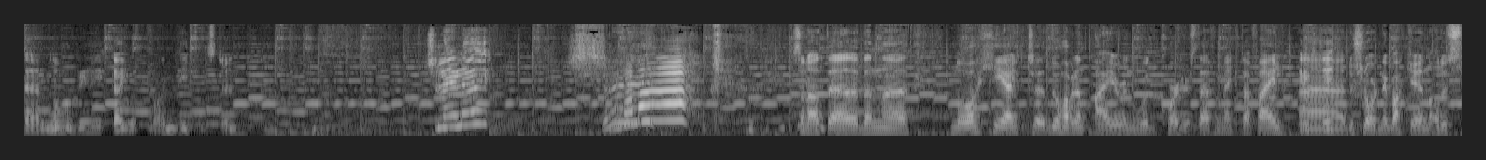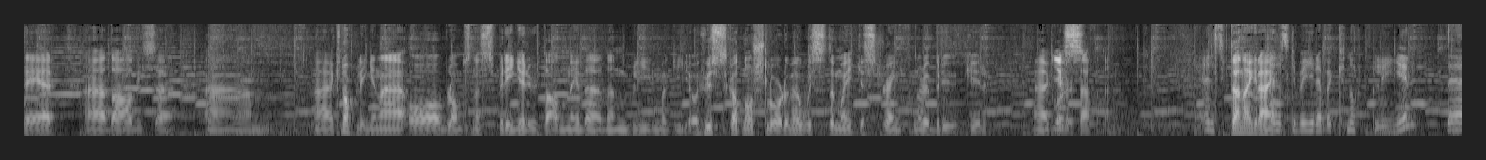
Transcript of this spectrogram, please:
eh, noe vi ikke har gjort på en liten stund. Shalele! Sånn at eh, den eh, nå helt Du har vel en Ironwood quarterstaff, om jeg ikke tar feil. Riktig. Eh, du slår den i bakken, og du ser eh, da disse eh, eh, knoplingene og blomstene springer ut av den idet den blir magi. Og husk at nå slår du med wisdom og ikke strength når du bruker eh, quarterstaffen din. Elsker, Den er grei. jeg elsker begrepet knoplinger. Det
